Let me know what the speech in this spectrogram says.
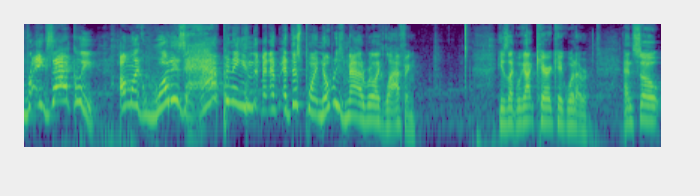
Right, exactly. I'm like, what is happening? In the, at this point, nobody's mad. We're like laughing. He's like, we got carrot cake, whatever. And so,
